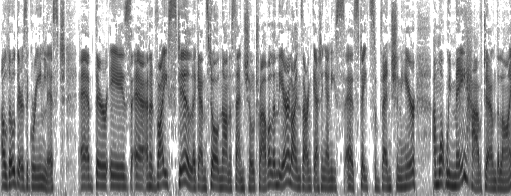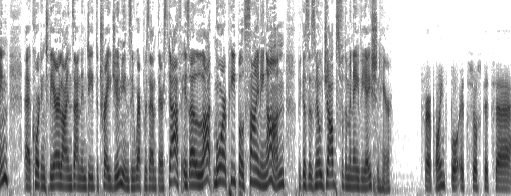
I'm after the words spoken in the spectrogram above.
although there's a green list, uh, there is uh, an advice still against all non-essential travel, and the airlines aren't getting any uh, state subvention here. And what we may have down the line, according to the airlines and indeed the trade unions who represent their staff, is a lot more people people signing on because there's no jobs for them in aviation here. Fair point, but it's just it's. Uh,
